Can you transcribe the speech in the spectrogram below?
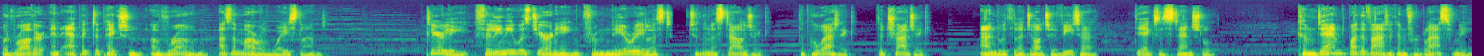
but rather an epic depiction of Rome as a moral wasteland. Clearly, Fellini was journeying from neorealist to the nostalgic, the poetic, the tragic, and with La Dolce Vita, the existential. Condemned by the Vatican for blasphemy,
